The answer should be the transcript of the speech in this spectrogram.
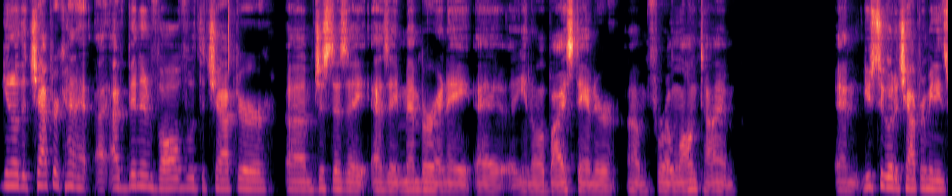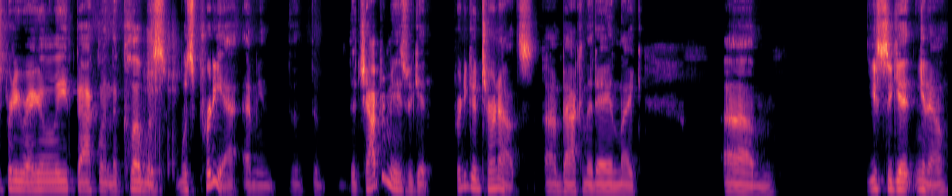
you know the chapter kind of I've been involved with the chapter um, just as a as a member and a, a you know a bystander um, for a long time, and used to go to chapter meetings pretty regularly back when the club was was pretty. At, I mean the the, the chapter meetings would get pretty good turnouts um, back in the day, and like um used to get you know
